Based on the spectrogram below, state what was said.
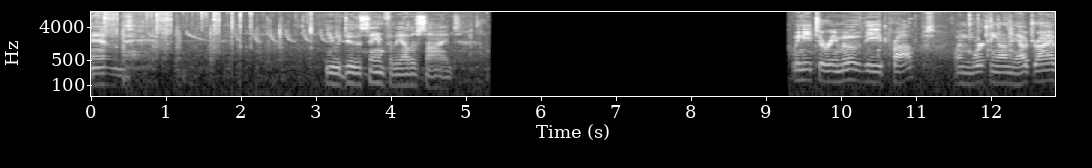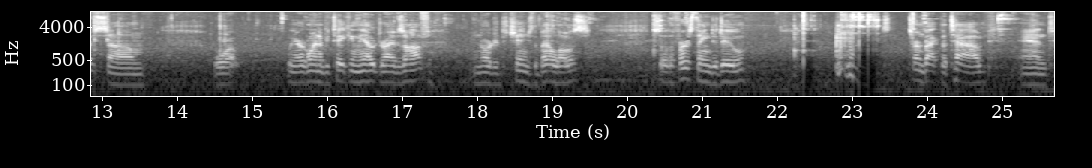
And you would do the same for the other side. We need to remove the prop when working on the outdrives. Um, we are going to be taking the outdrives off in order to change the bellows. So the first thing to do is turn back the tab and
